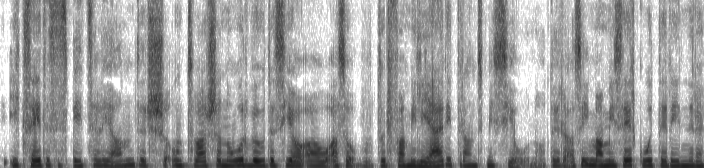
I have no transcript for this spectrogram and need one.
ich sehe das ein bisschen anders und zwar schon nur, weil das ja auch, also durch familiäre Transmission, oder? Also ich kann mich sehr gut erinnern,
